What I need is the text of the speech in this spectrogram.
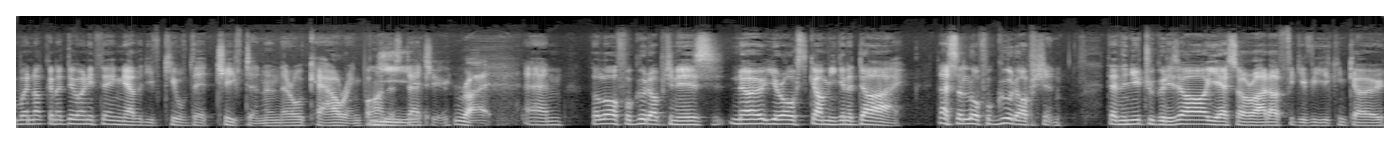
we're not going to do anything." Now that you've killed their chieftain, and they're all cowering behind the statue, Right. and the lawful good option is, "No, you're all scum, you're going to die." That's the lawful good option. Then the neutral good is, "Oh yes, all right, I forgive you, you can go,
